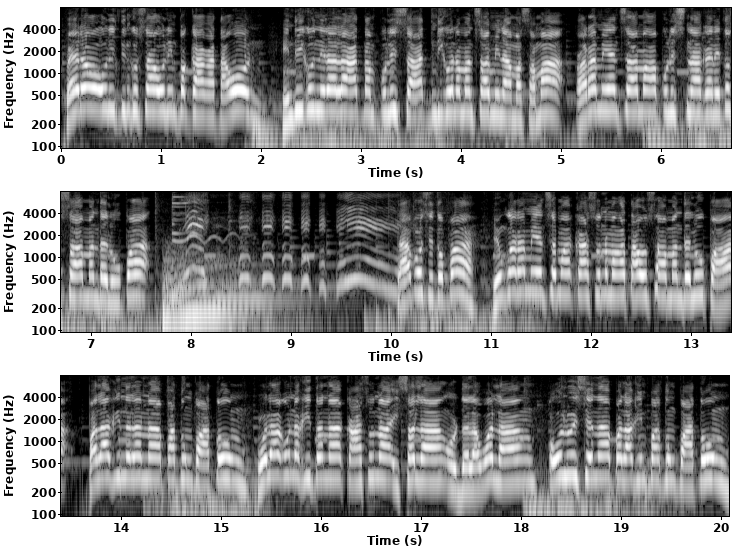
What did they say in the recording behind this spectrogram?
Pero ulitin ko sa huling pagkakataon, hindi ko nilalahat ng pulis at hindi ko naman sa minamasama. Karamihan sa mga pulis na ganito sa Mandalupa. Tapos ito pa, yung karamihan sa mga kaso ng mga tao sa Mandalupa, palagi na lang na patong-patong. Wala akong nakita na kaso na isa lang or dalawa lang. Always yan na palaging patong-patong.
